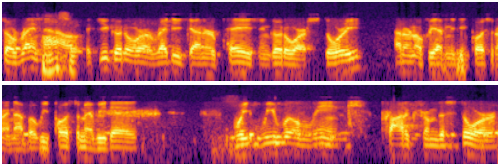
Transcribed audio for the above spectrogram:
So right awesome. now, if you go to our Ready Gunner page and go to our story, I don't know if we have anything posted right now, but we post them every day. We we will link products from the store,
